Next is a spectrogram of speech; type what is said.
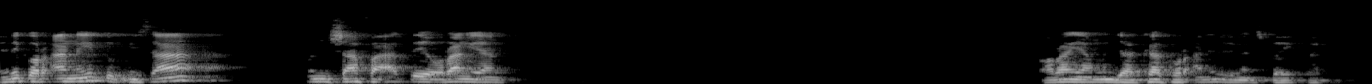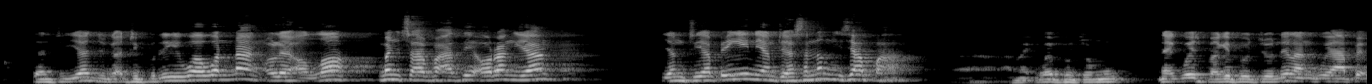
Ini Quran itu bisa mensyafaati orang yang orang yang menjaga Quran ini dengan sebaik-baik dan dia juga diberi wewenang oleh Allah mensyafaati orang yang yang dia pingin, yang dia seneng siapa? Nah, nek kowe bojomu, nek kowe sebagai bojone lan kowe apik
